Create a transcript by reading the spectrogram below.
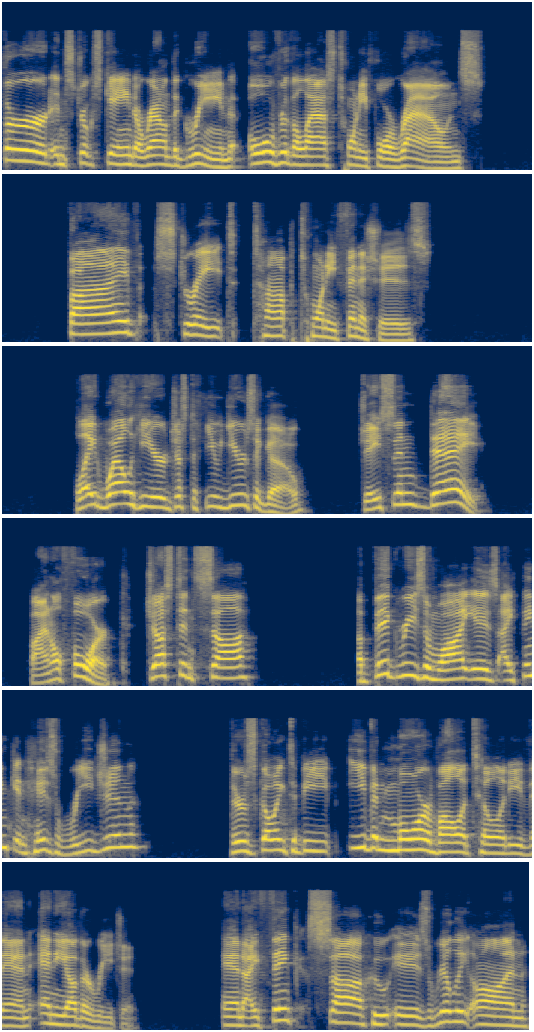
third in strokes gained around the green over the last 24 rounds. Five straight top 20 finishes. Played well here just a few years ago. Jason Day, final four. Justin Suh. a big reason why is I think in his region, there's going to be even more volatility than any other region. And I think Suh, who is really on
